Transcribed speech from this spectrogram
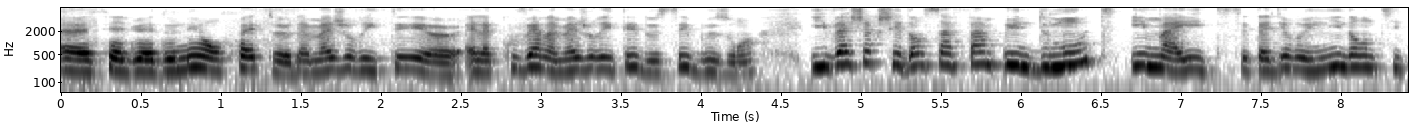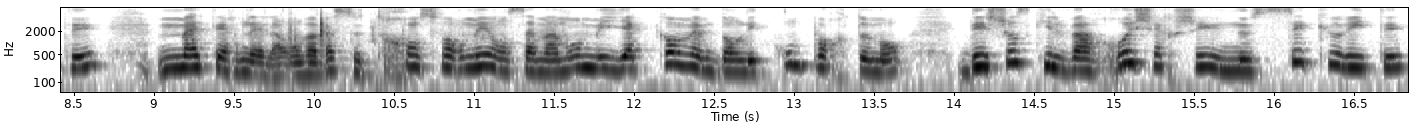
Euh, si elle lui a donné en fait la majorité euh, elle a couvert la majorité de ses besoins. Il va chercher dans sa femme une dmout imaït c'est-à-dire une identité maternelle. Alors on va pas se transformer en sa maman mais il y a quand même dans les comportements des choses qu'il va rechercher une sécurité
